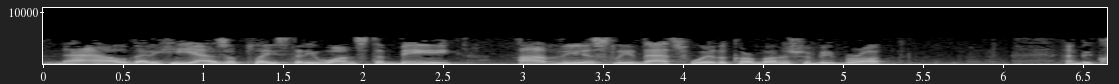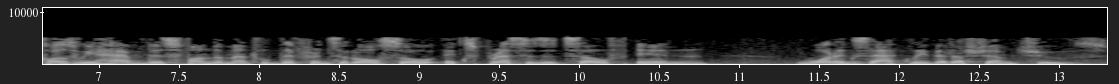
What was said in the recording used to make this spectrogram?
Now that he has a place that he wants to be, obviously that's where the Karbanah should be brought. And because we have this fundamental difference, it also expresses itself in what exactly did Hashem choose.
